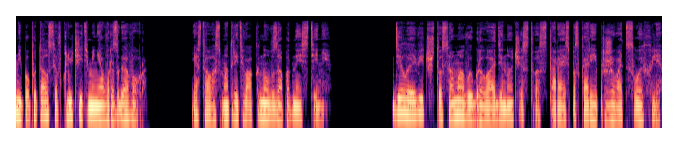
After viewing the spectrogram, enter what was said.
не попытался включить меня в разговор. Я стала смотреть в окно в западной стене, делая вид, что сама выбрала одиночество, стараясь поскорее проживать свой хлеб.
